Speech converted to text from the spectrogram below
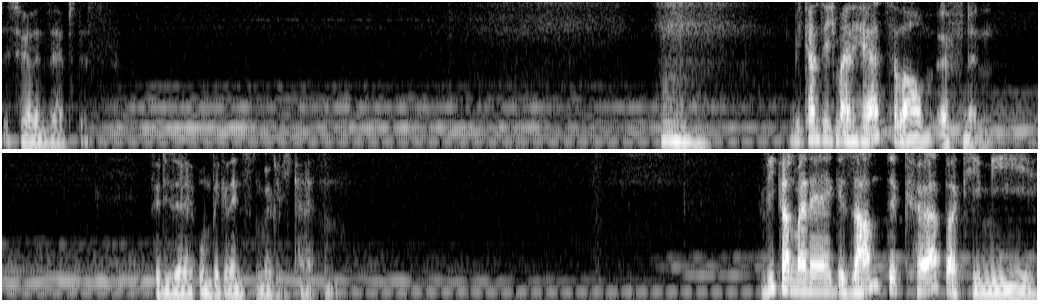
des höheren Selbstes? Hm. Wie kann sich mein Herzraum öffnen für diese unbegrenzten Möglichkeiten? Wie kann meine gesamte Körperchemie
